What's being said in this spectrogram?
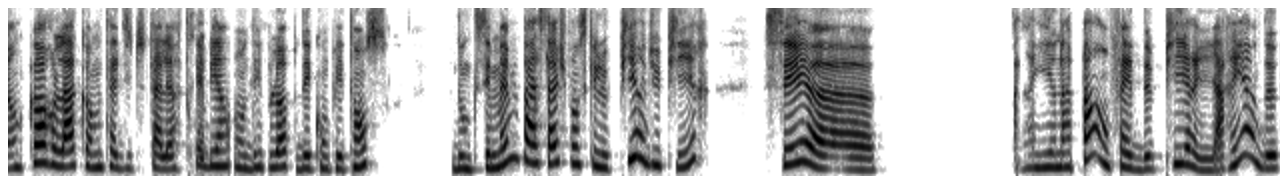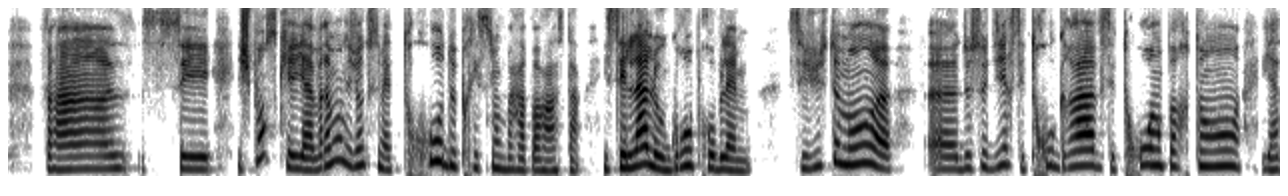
a encore là, comme tu as dit tout à l'heure très bien, on développe des compétences. Donc c'est même pas ça, je pense que le pire du pire, c'est, heu, il y en a pas en fait de pire, il y a rien de enfin, c'est je pense qu'il y a vraiment des gens qui se mettent trop de pression par rapport à Insta. Et c'est là le gros problème. C'est justement, heu heu, de se dire: «C'est trop grave, c'est trop important, il y a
